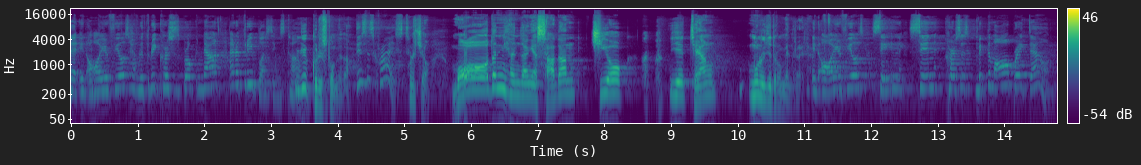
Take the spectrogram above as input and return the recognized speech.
That in all your fields, having the three curses broken down and the three blessings come. 이게 그리스도입니다. This is Christ. 그렇죠. 모든 현장에 사단, 지옥의 재앙 무너지도록 만들어야 돼. In all your fields, Satan, sin, curses, make them all break down.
